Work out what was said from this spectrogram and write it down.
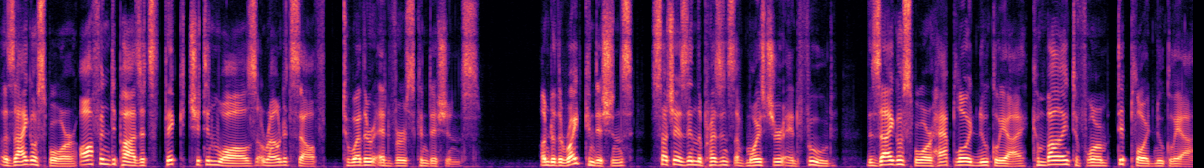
A zygospore often deposits thick chitin walls around itself to weather adverse conditions. Under the right conditions, such as in the presence of moisture and food, the zygospore haploid nuclei combine to form diploid nuclei.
